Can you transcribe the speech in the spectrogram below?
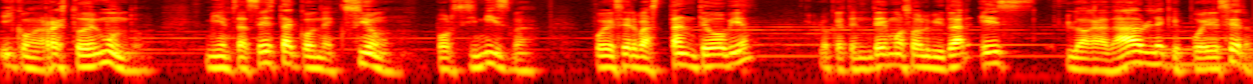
y con el resto del mundo. Mientras esta conexión por sí misma puede ser bastante obvia, lo que tendemos a olvidar es lo agradable que puede ser.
